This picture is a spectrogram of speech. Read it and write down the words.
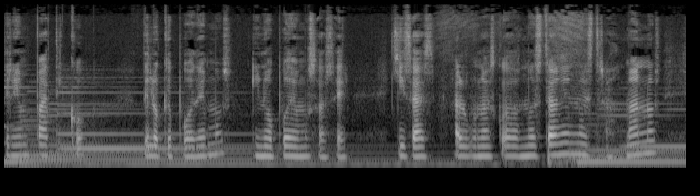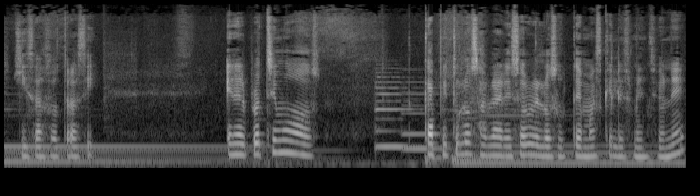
ser empático de lo que podemos y no podemos hacer. Quizás algunas cosas no están en nuestras manos, quizás otras sí. En el próximo capítulos hablaré sobre los subtemas que les mencioné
